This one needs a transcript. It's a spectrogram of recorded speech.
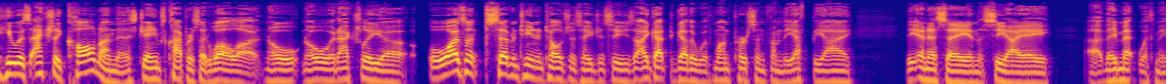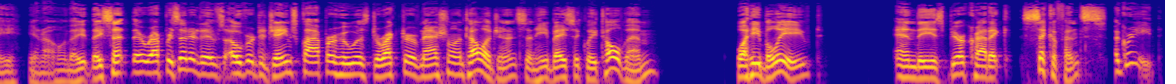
he was actually called on this, James Clapper said, "Well, uh, no, no, it actually uh, wasn't 17 intelligence agencies. I got together with one person from the FBI, the NSA, and the CIA. Uh, they met with me. You know, they they sent their representatives over to James Clapper, who was director of national intelligence, and he basically told them what he believed, and these bureaucratic sycophants agreed."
